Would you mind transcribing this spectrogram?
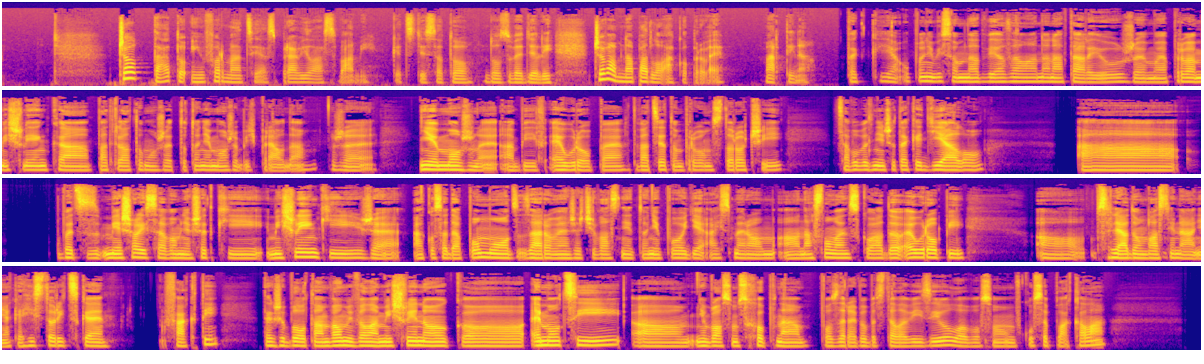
Čo táto informácia spravila s vami, keď ste sa to dozvedeli? Čo vám napadlo ako prvé? Martina. Tak ja úplne by som nadviazala na Natáliu, že moja prvá myšlienka patrila tomu, že toto nemôže byť pravda. Že nie je možné, aby v Európe v 21. storočí sa vôbec niečo také dialo. A vôbec miešali sa vo mne všetky myšlienky, že ako sa dá pomôcť, zároveň, že či vlastne to nepôjde aj smerom na Slovensko a do Európy vzhľadom vlastne na nejaké historické fakty. Takže bolo tam veľmi veľa myšlienok, emócií. Nebola som schopná pozerať vôbec televíziu, lebo som v kuse plakala.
